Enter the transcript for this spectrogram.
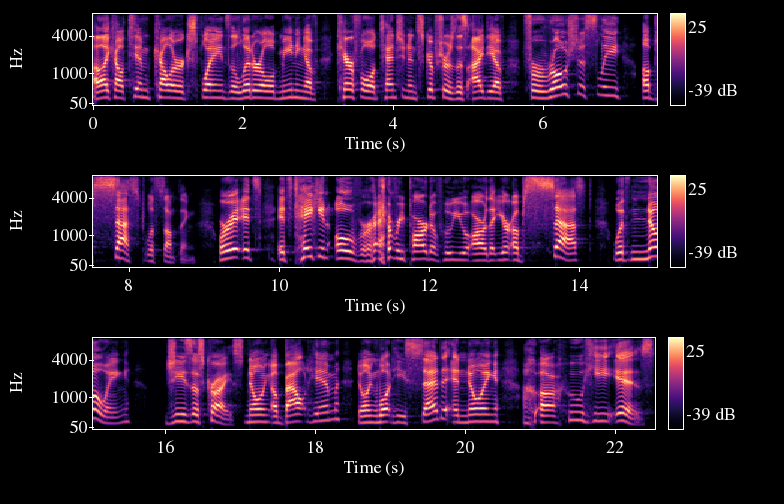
I like how Tim Keller explains the literal meaning of careful attention in Scripture is this idea of ferociously obsessed with something, where it's, it's taken over every part of who you are, that you're obsessed with knowing Jesus Christ, knowing about him, knowing what he said, and knowing uh, who he is.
